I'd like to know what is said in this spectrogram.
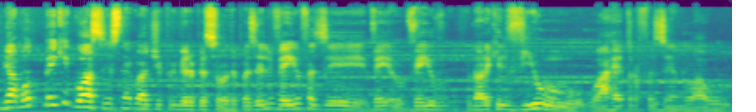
Miyamoto bem que gosta desse negócio de primeira pessoa. Depois ele veio fazer. Veio. veio na hora que ele viu o, o Arretro fazendo lá o,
